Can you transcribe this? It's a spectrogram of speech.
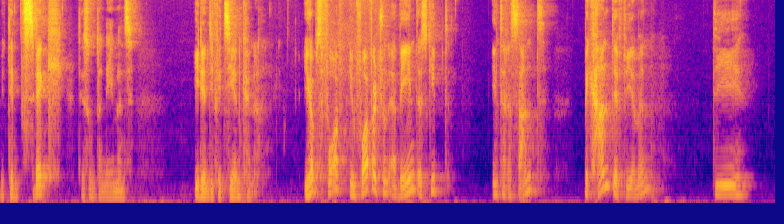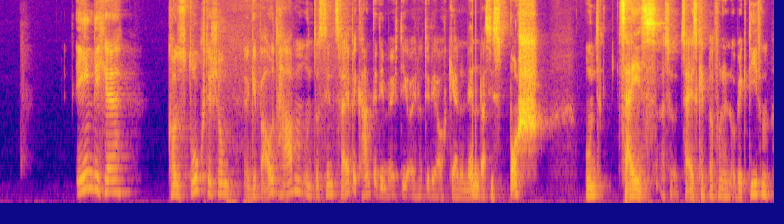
mit dem Zweck des Unternehmens identifizieren können. Ich habe es vor, im Vorfeld schon erwähnt, es gibt interessant bekannte Firmen, die ähnliche Konstrukte schon gebaut haben. Und das sind zwei bekannte, die möchte ich euch natürlich auch gerne nennen. Das ist Bosch und Zeiss. Also Zeiss kennt man von den Objektiven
